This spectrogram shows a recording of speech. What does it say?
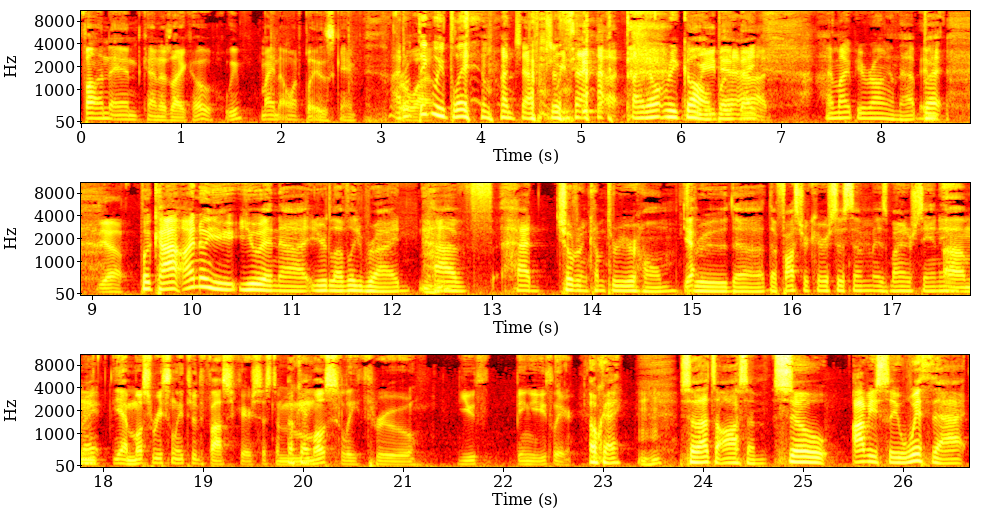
fun and kind of like, oh, we might not want to play this game. I don't think we played it much after that. I don't recall, we but did I. I might be wrong on that. But Yeah. but Kyle, I know you you and uh, your lovely bride Mhm. have had children come through your home Yeah. through the the foster care system, is my understanding, Um, right? Yeah, most recently through the foster care system, Okay. mostly through youth, being a youth leader. Okay, hmm so that's awesome. So obviously, with that.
